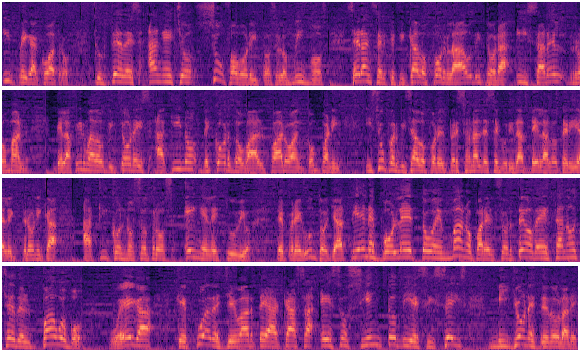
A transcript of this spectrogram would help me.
y Pega 4, que ustedes han hecho sus favoritos. Los mismos serán certificados por la auditora Isarel Román de la firma de auditores Aquino de Córdoba, Alfaro Company y supervisados por el personal de seguridad de la Lotería Electrónica aquí con nosotros en el estudio. Te pregunto, ¿ya tienes boleto en mano para el sorteo de esta noche del Powerball? Juega que puedes llevarte a casa esos 116 millones de dólares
